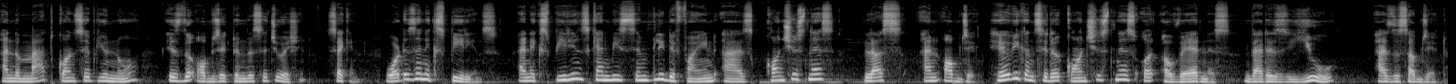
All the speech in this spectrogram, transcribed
and the math concept you know is the object in the situation. Second, what is an experience? An experience can be simply defined as consciousness plus an object. Here we consider consciousness or awareness, that is, you as the subject.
